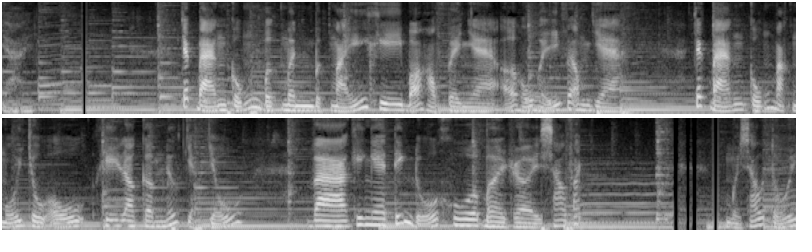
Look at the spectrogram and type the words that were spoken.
dại. Chắc bạn cũng bực mình bực mẩy khi bỏ học về nhà ở hữu hỷ với ông già. Chắc bạn cũng mặt mũi chù ụ khi lo cơm nước giặt giũ. Và khi nghe tiếng đũa khua bời rời sau vách. 16 tuổi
